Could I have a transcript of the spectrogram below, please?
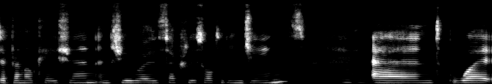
different location, and she was sexually assaulted in jeans and what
